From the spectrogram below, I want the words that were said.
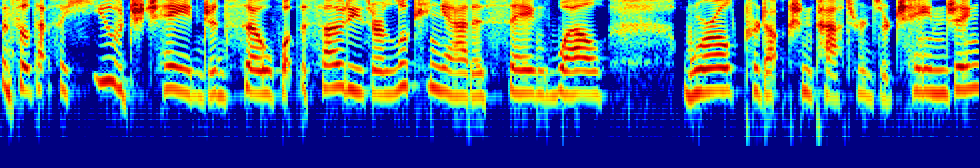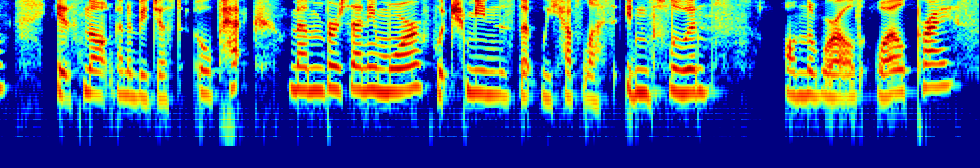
And so that's a huge change. And so what the Saudis are looking at is saying, well, world production patterns are changing. It's not going to be just OPEC members anymore, which means that we have less influence on the world oil price.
